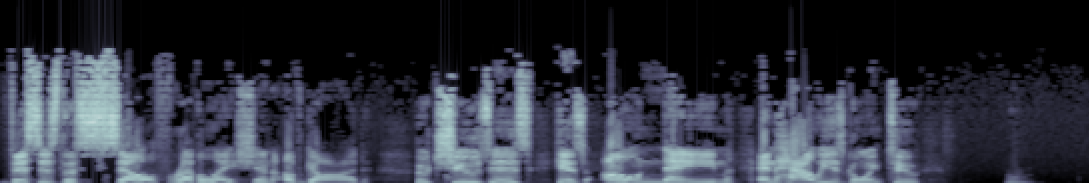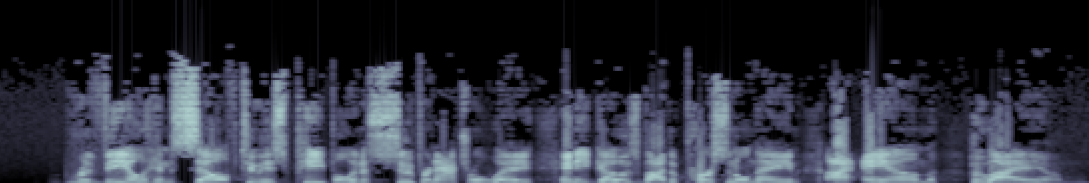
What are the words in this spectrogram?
This is the self revelation of God who chooses his own name and how he is going to reveal himself to his people in a supernatural way, and he goes by the personal name, I am who I am.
